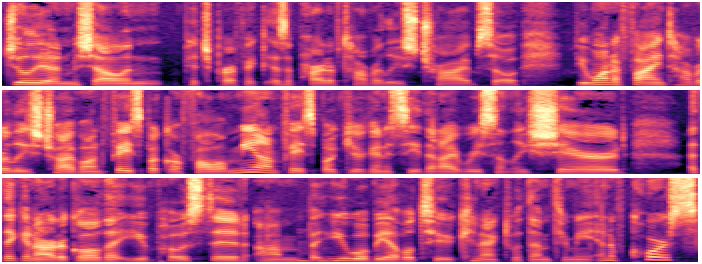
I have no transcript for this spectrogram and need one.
Julia and Michelle and Pitch Perfect is a part of Taverly's Tribe. So if you want to find Taverly's Tribe on Facebook or follow me on Facebook, you're going to see that I recently shared, I think, an article that you posted, um, mm-hmm. but you will be able to connect with them through me. And of course,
